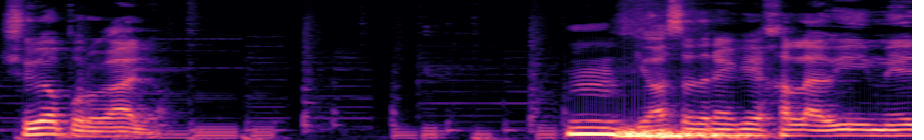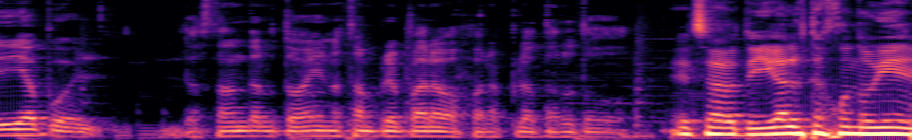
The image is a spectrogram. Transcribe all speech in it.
Yo iba por Galo. Mm, Y vas a tener que dejar la vida y media, pues los Thunder todavía no están preparados para explotar todo. exacto, y Galo está jugando bien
